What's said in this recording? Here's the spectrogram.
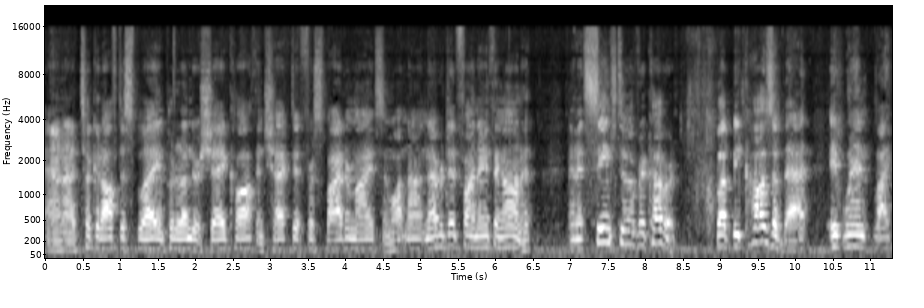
And I took it off display and put it under a shade cloth and checked it for spider mites and whatnot. Never did find anything on it. And it seems to have recovered. But because of that, it went like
